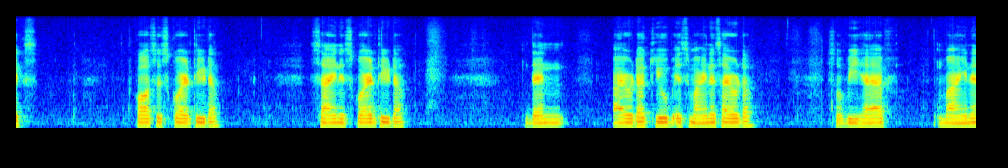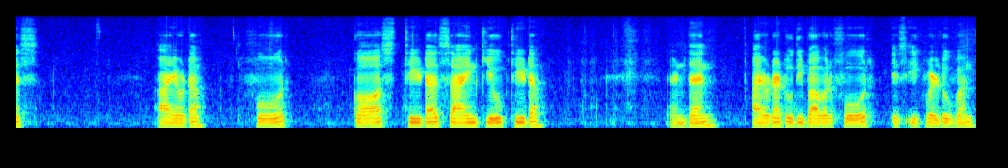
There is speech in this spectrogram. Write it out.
6 cos square theta sine square theta. Then iota cube is minus iota. So we have minus iota 4 cos theta sine cube theta. And then iota to the power 4 is equal to 1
